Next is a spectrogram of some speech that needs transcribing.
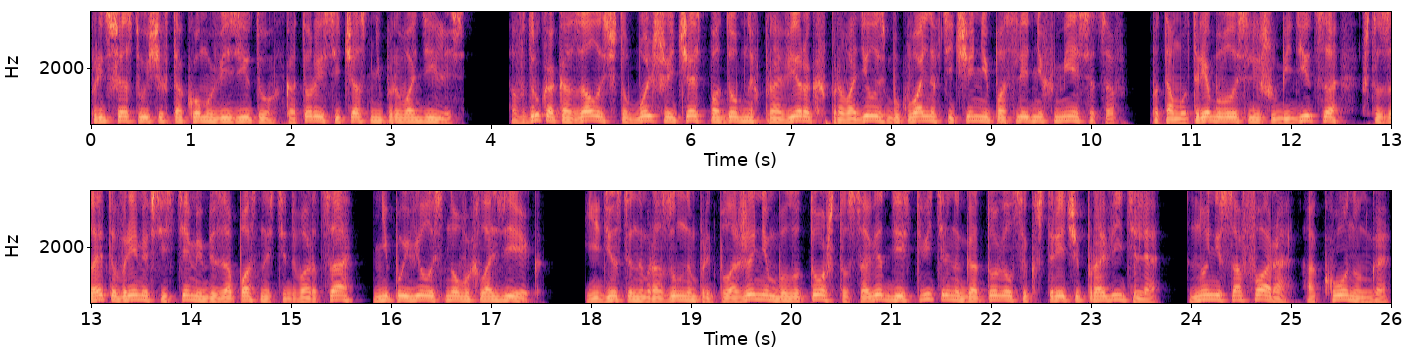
предшествующих такому визиту, которые сейчас не проводились. Вдруг оказалось, что большая часть подобных проверок проводилась буквально в течение последних месяцев – Потому требовалось лишь убедиться, что за это время в системе безопасности дворца не появилось новых лазеек. Единственным разумным предположением было то, что Совет действительно готовился к встрече правителя, но не Сафара, а Конунга.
